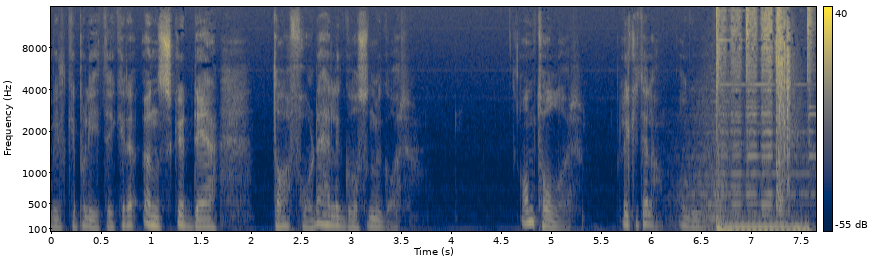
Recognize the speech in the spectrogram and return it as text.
hvilke politikere ønsker det? Da får det heller gå som det går. Om tolv år. Lykke til, da, og god jul.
